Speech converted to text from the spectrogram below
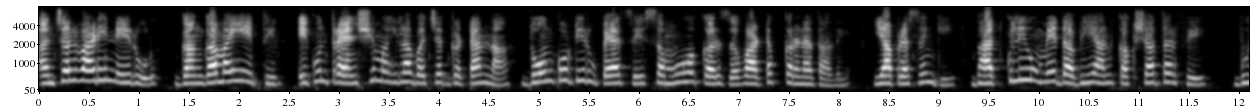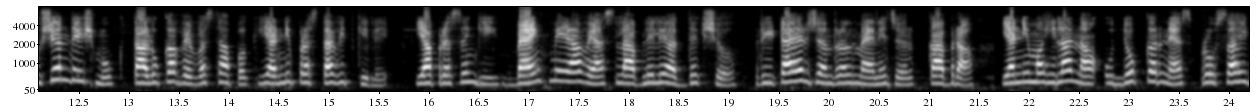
अंचलवाडी नेरूळ गंगामाई येथील एकूण त्र्याऐंशी महिला बचत गटांना दोन कोटी रुपयाचे समूह कर्ज वाटप करण्यात आले. या प्रसंगी भातकुली उमेद अभियान कक्षातर्फे भूषण देशमुख तालुका व्यवस्थापक यांनी प्रस्तावित केले. या प्रसंगी बँक मेळाव्यास लाभलेले अध्यक्ष रिटायर जनरल मॅनेजर काब्रा यांनी महिलांना उद्योग करण्यास प्रोत्साहित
